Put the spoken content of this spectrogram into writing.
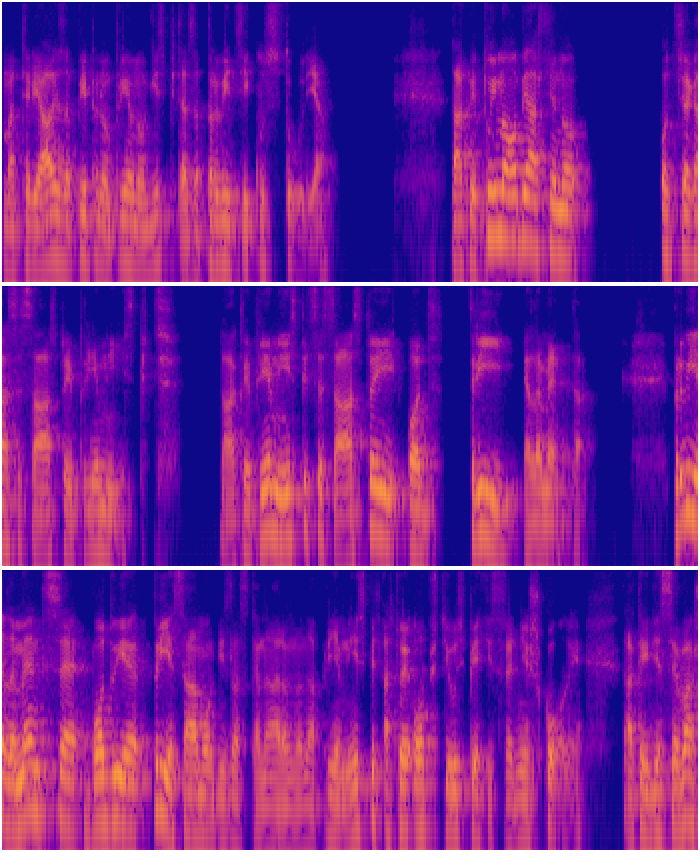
materijali za pripremu prijemnog ispita za prvi ciklus studija. Dakle, tu ima objašnjeno od čega se sastoji prijemni ispit. Dakle, prijemni ispit se sastoji od tri elementa. Prvi element se boduje prije samog izlaska, naravno, na prijemni ispit, a to je opšti uspjeh iz srednje škole. Dakle, gdje se vaš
